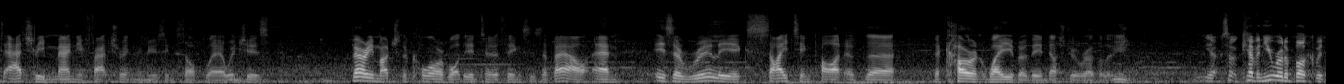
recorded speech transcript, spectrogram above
to actually manufacturing them using software, which mm. is very much the core of what the Internet of Things is about, and is a really exciting part of the, the current wave of the Industrial Revolution. Mm. Yeah, so Kevin, you wrote a book which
